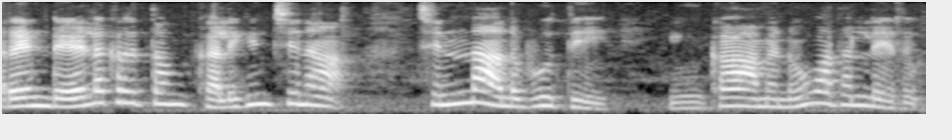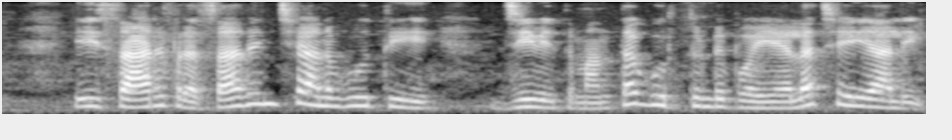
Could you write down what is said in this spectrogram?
రెండేళ్ళ క్రితం కలిగించిన చిన్న అనుభూతి ఇంకా ఆమెను వదలలేదు. ఈసారి ప్రసాదించే అనుభూతి జీవితమంతా గుర్తుండిపోయేలా చేయాలి.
